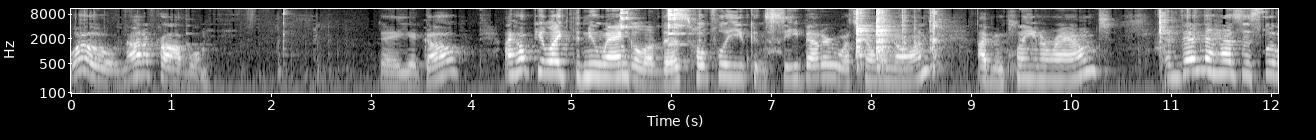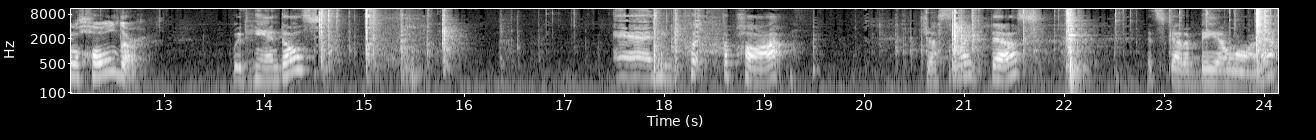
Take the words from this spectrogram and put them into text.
Whoa, not a problem. There you go. I hope you like the new angle of this. Hopefully you can see better what's going on. I've been playing around. And then it has this little holder with handles. And you put the pot just like this. It's got a bail on it.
